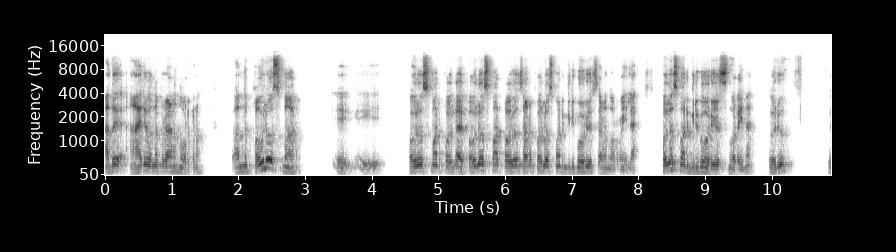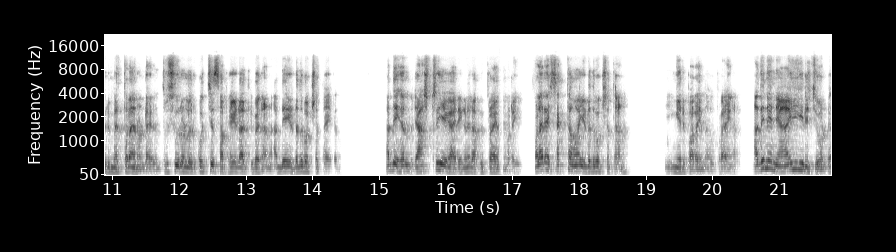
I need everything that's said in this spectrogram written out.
അത് ആര് വന്നപ്പോഴാണെന്ന് ഓർക്കണം. അന്ന് പൗലോസ്മാർ പൗലോസ്മാർ പൗല പൗലോസ്മാർ പൗലോസ് ആണ് പൗലോസ്മാർ ഗ്രിഗോറിയസ് ആണെന്ന് ഓർമ്മയില്ല. പൗലോസ്മാർ ഗ്രിഗോറിയസ് എന്ന് പറയുന്ന ഒരു ഒരു മെത്രാൻ ഉണ്ടായിരുന്നു. തൃശ്ശൂരുള്ള ഒരു കൊച്ചു സഭയുടെ അധിപനാണ്. അദ്ദേഹം ഇടതുപക്ഷത്തായിരുന്നു. അദ്ദേഹം രാഷ്ട്രീയ കാര്യങ്ങളിൽ അഭിപ്രായം പറയും. വളരെ ശക്തമായി ഇടതുപക്ഷത്താണ് ഇങ്ങനെ പറയുന്ന അഭിപ്രായങ്ങൾ. അതിനെ ന്യായീകരിച്ചുകൊണ്ട്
